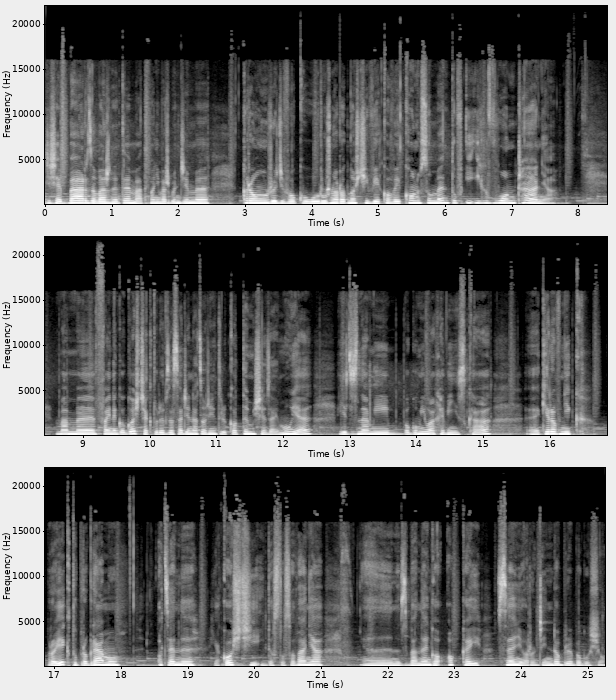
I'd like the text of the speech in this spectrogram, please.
Dzisiaj bardzo ważny temat, ponieważ będziemy krążyć wokół różnorodności wiekowej konsumentów i ich włączania. Mamy fajnego gościa, który w zasadzie na co dzień tylko tym się zajmuje. Jest z nami Bogumiła Chewińska, e, kierownik projektu, programu oceny jakości i dostosowania e, zwanego OK Senior. Dzień dobry, Bogusiu.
